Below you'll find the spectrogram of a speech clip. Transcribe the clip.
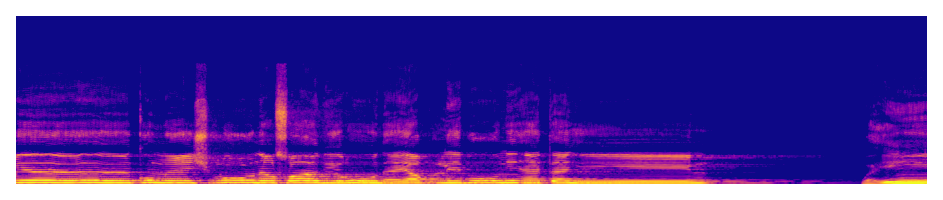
منكم عشرون صابرون يغلبوا مئتين. وإن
